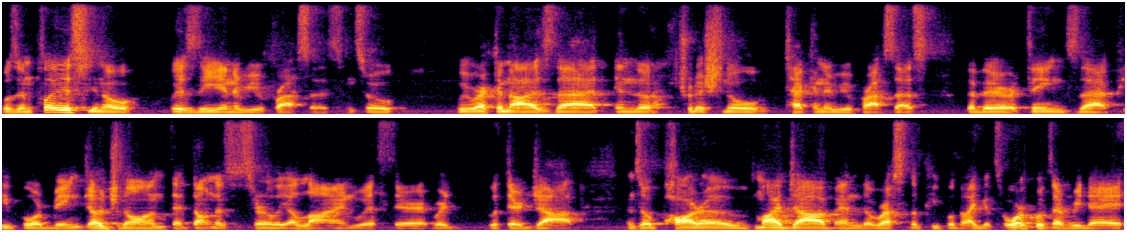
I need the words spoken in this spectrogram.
was in place, you know, is the interview process, and so we recognize that in the traditional tech interview process, that there are things that people are being judged on that don't necessarily align with their with their job. And so part of my job and the rest of the people that I get to work with every day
